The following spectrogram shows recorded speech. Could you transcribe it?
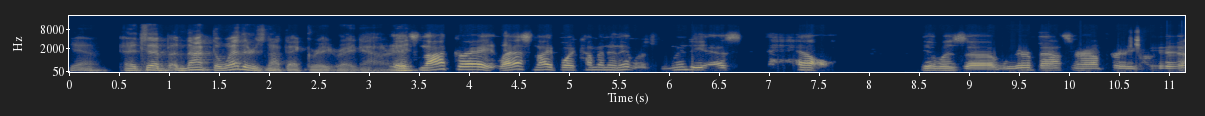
yeah. It's a, not, the weather's not that great right now, right? It's not great. Last night, boy, coming in, it was windy as hell. It was uh we were bouncing around pretty good.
